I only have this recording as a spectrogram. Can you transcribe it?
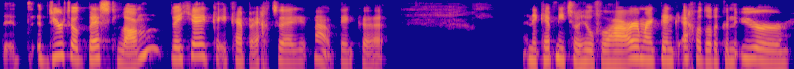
het, duurt ook best lang. Weet je, ik, ik heb echt, eh, nou, ik denk. eh, en ik heb niet zo heel veel haar, maar ik denk echt wel dat ik een uur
